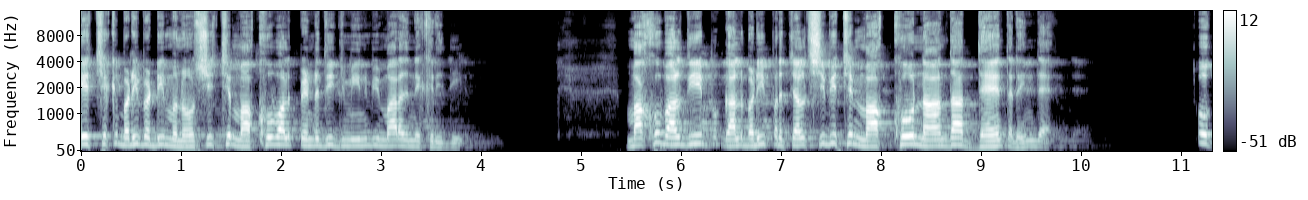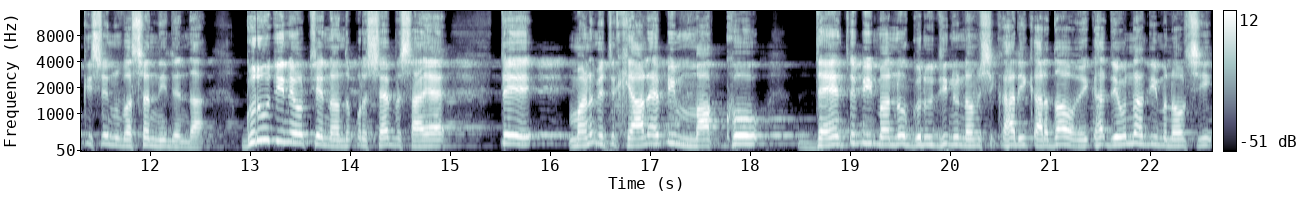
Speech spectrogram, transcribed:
ਇੱਥੇ ਇੱਕ ਬੜੀ ਵੱਡੀ ਮਨੋਤ ਸੀ, ਇੱਥੇ ਮਾਖੋਵਾਲ ਪਿੰਡ ਦੀ ਜ਼ਮੀਨ ਵੀ ਮਹਾਰਾਜ ਨੇ ਖਰੀਦੀ। ਮਾਖੋਵਾਲ ਦੀ ਗੱਲ ਬੜੀ ਪ੍ਰਚਲਿਤ ਸੀ ਵੀ ਇੱਥੇ ਮਾਖੋ ਨਾਂ ਦਾ ਦੈਂਤ ਰਹਿੰਦਾ ਉਹ ਕਿਸੇ ਨੂੰ ਵਸਣ ਨਹੀਂ ਦਿੰਦਾ। ਗੁਰੂ ਜੀ ਨੇ ਉੱਥੇ ਆਨੰਦਪੁਰ ਸਾਹਿਬ ਵਸਾਇਆ ਤੇ ਮਨ ਵਿੱਚ ਖਿਆਲ ਹੈ ਵੀ ਮਾਖੋ ਦੈਂਤ ਵੀ ਮਾਨੋ ਗੁਰੂ ਜੀ ਨੂੰ ਨਮਸਕਾਰੀ ਕਰਦਾ ਹੋਵੇਗਾ ਜੇ ਉਹਨਾਂ ਦੀ ਮਨੋਸ਼ੀ।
